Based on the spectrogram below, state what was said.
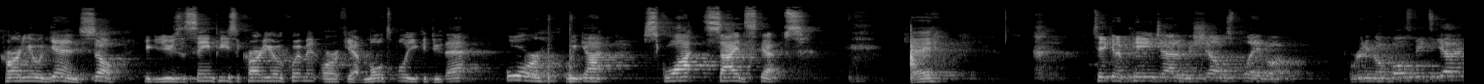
cardio again. So you could use the same piece of cardio equipment, or if you have multiple, you could do that. Or we got squat side steps. Okay? Taking a page out of Michelle's playbook. We're gonna go both feet together,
